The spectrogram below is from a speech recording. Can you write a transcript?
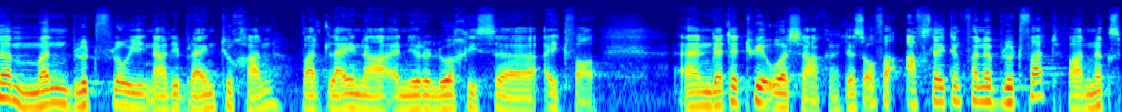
te min bloedvloei na die brein toe gaan wat lei na 'n neurologiese uitval. En dit het twee oorsake. Dis of 'n afsluiting van 'n bloedvat waar niks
